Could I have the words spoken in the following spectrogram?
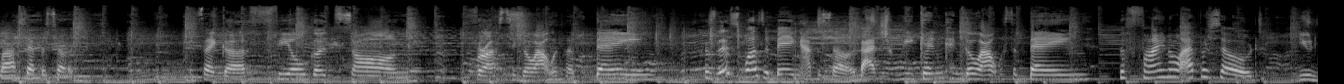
last episode. It's like a feel good song for us to go out with a bang. Because this was a bang episode. Bach Weekend can go out with a bang. The final episode. You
